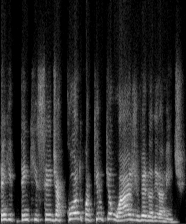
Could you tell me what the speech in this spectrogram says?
tem que, tem que ser de acordo com aquilo que eu ajo verdadeiramente.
